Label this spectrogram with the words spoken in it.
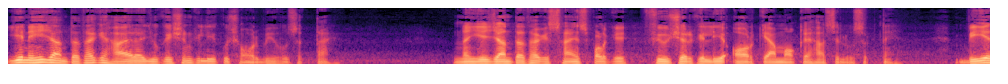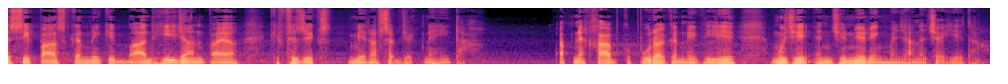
ये नहीं जानता था कि हायर एजुकेशन के लिए कुछ और भी हो सकता है। न ये जानता था कि साइंस पढ़ के फ्यूचर के लिए और क्या मौके हासिल हो सकते हैं। बीएससी पास करने के बाद ही जान पाया कि फिजिक्स मेरा सब्जेक्ट नहीं था। अपने ख्वाब को पूरा करने के लिए मुझे इंजीनियरिंग में जाना चाहिए था।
